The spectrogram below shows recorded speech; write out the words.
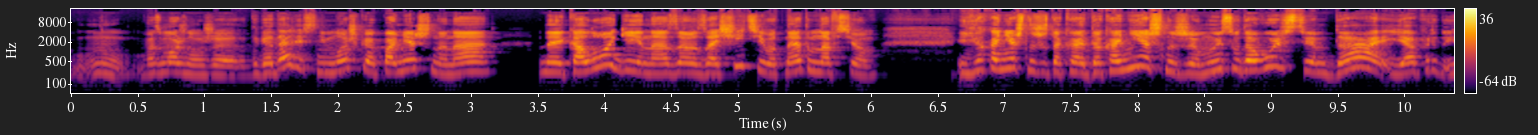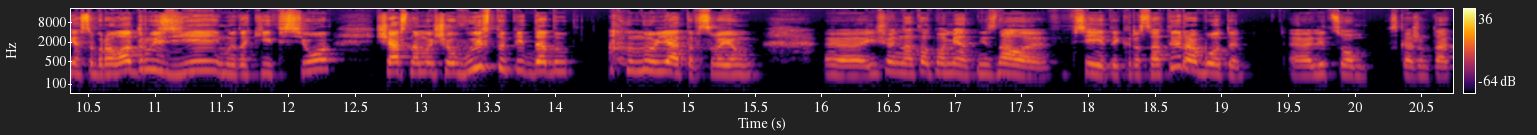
ну, возможно, уже догадались, немножко помешана на, на экологии, на защите, вот на этом, на всем. И я, конечно же, такая, да, конечно же, мы с удовольствием, да, я, прид... я собрала друзей, мы такие, все, сейчас нам еще выступить дадут. ну, я-то в своем, э, еще на тот момент не знала всей этой красоты работы лицом, скажем так.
